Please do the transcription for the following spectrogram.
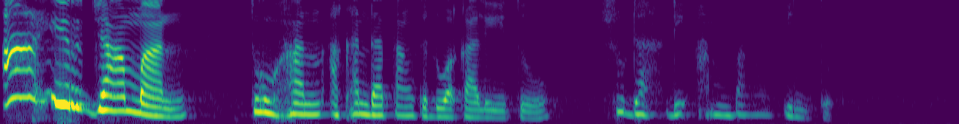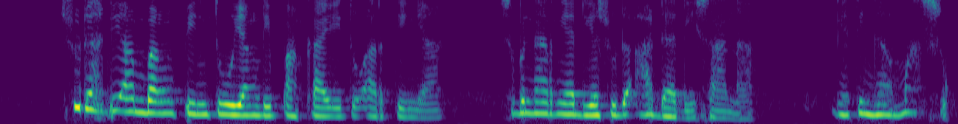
akhir zaman Tuhan akan datang kedua kali itu sudah diambang pintu. Sudah diambang pintu yang dipakai itu artinya sebenarnya dia sudah ada di sana. Dia tinggal masuk.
